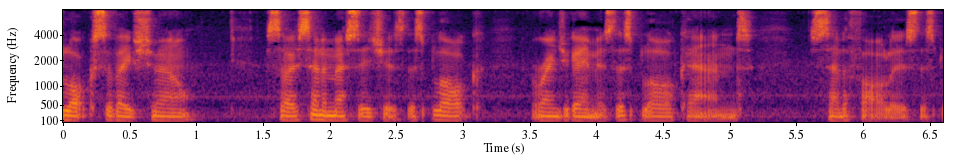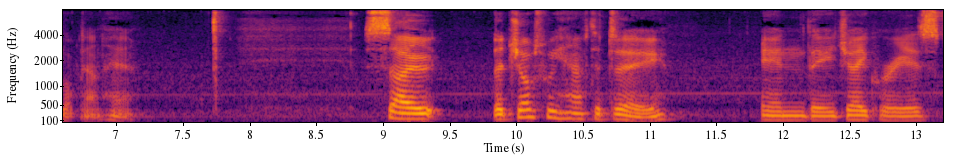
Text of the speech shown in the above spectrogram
blocks of HTML. So send a message is this block, arrange a game is this block, and send a file is this block down here. So the jobs we have to do in the jQuery is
